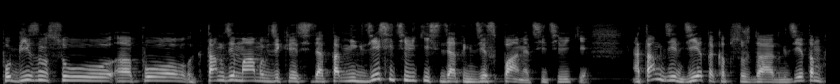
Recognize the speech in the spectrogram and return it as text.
по бизнесу, а, по там, где мамы в декрете сидят, там не где сетевики сидят и где спамят сетевики, а там, где деток обсуждают, где там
